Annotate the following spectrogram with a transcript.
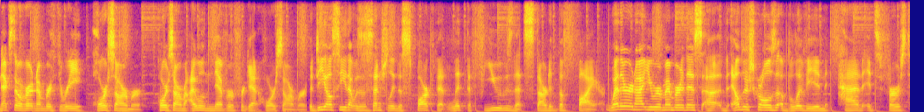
Next over at number three, Horse Armor. Horse Armor, I will never forget Horse Armor. The DLC that was essentially the spark that lit the fuse that started the fire. Whether or not you remember this, uh, the Elder Scrolls Oblivion had its first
